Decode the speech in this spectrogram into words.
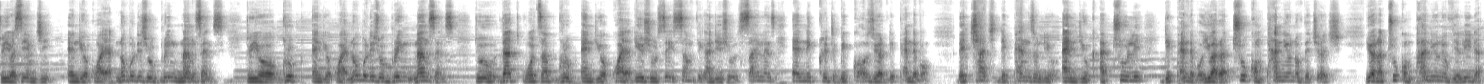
to your CMG and your choir. Nobody should bring nonsense to your group and your choir. Nobody should bring nonsense to that WhatsApp group and your choir. You should say something and you should silence any critic because you are dependable. The church depends on you and you are truly dependable. You are a true companion of the church. You are a true companion of your leader.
